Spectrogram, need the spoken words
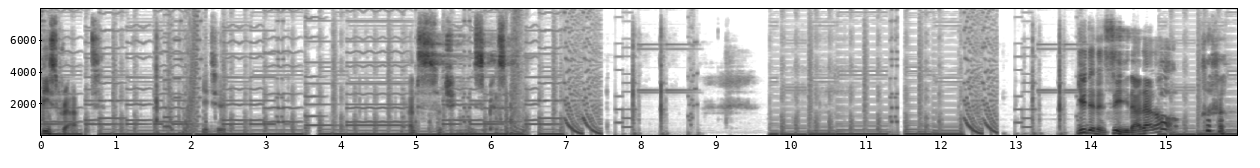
Be scrapped. You too. I'm such a nice peasant. You didn't see that at all.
